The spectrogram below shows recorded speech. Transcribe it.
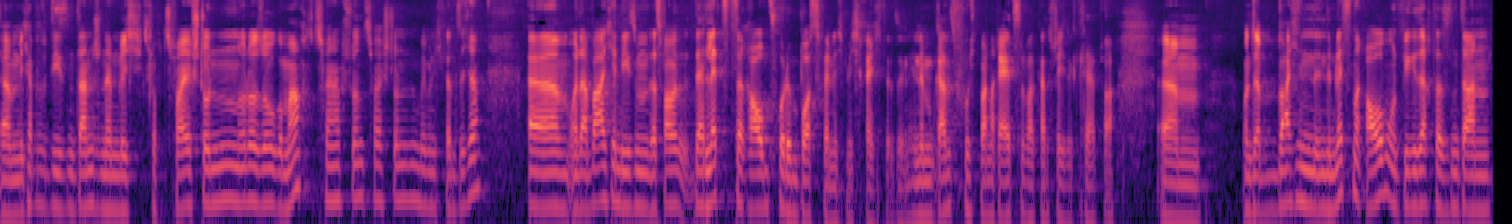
Ähm, ich habe diesen Dungeon nämlich, ich glaube, zwei Stunden oder so gemacht. Zweieinhalb Stunden, zwei Stunden, bin mir nicht ganz sicher. Ähm, und dann war ich in diesem, das war der letzte Raum vor dem Boss, wenn ich mich recht entsinne. In einem ganz furchtbaren Rätsel, was ganz schlecht erklärt war. Ähm, und da war ich in, in dem letzten Raum und wie gesagt, da sind dann.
